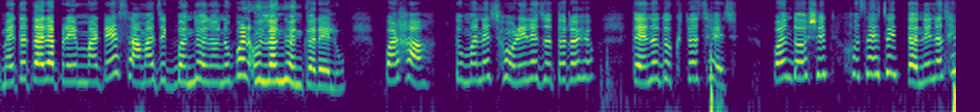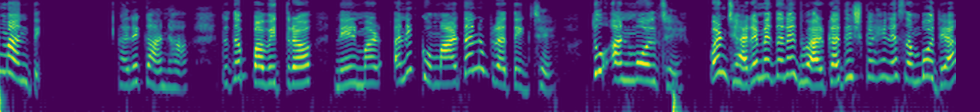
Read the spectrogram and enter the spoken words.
મેં તો તારા પ્રેમ માટે સામાજિક બંધનોનું પણ ઉલ્લંઘન કરેલું. પણ હા, તું મને છોડીને જતો રહ્યો, તેનું દુઃખ તો છે જ. પણ દોષિત હું સહેજે તને નથી માનતી. અરે કાન્હા તો તો પવિત્ર, નિર્મળ અને કુમારતાનું પ્રતીક છે. તું અનમોલ છે. પણ જ્યારે મેં તને દ્વારકાધીશ કહીને સંબોધ્યા,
